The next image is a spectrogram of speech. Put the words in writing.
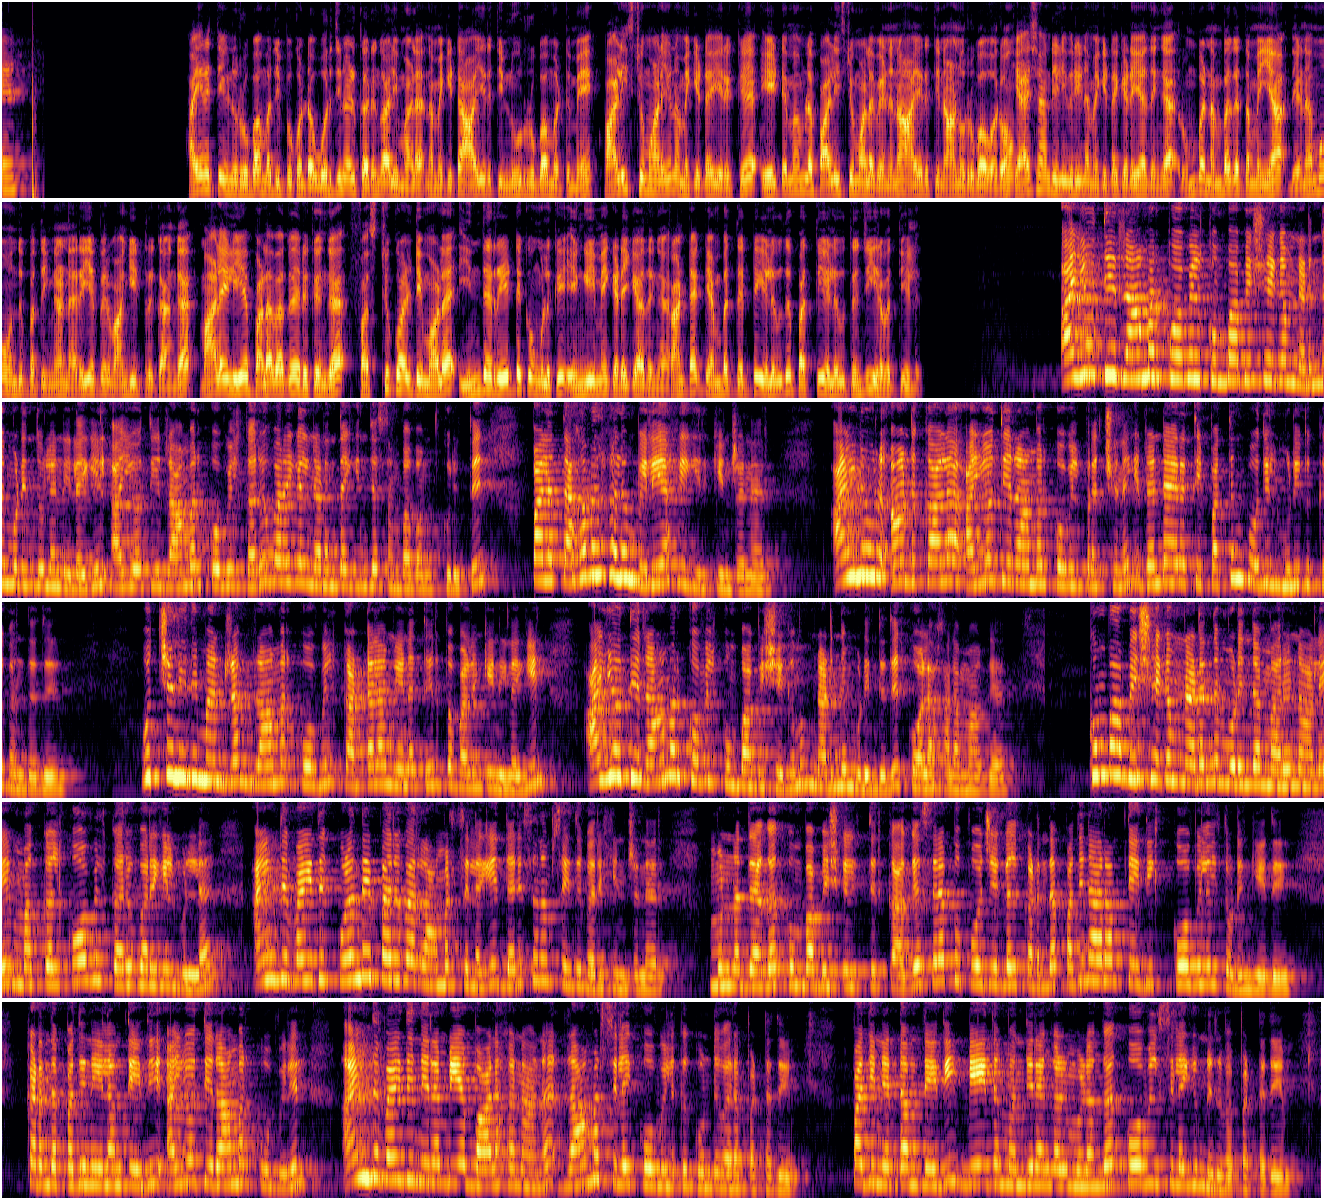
ஆயிரத்தி ஐநூறுரூபா மதிப்பு கொண்ட ஒரிஜினல் கருங்காலி மாலை நம்ம கிட்ட ஆயிரத்தி நூறுரூபா மட்டுமே. பாலிஸ்டு மாலையும் நம்ம கிட்ட இருக்கு எயிட் எம்எம்ல பாலிஸ்டு மாலை வேணும்னா ஆயிரத்தி நானூறுரூபா வரும். கேஷ் ஆன் டெலிவரி நம்ம கிட்ட கிடையாதுங்க. ரொம்ப நம்பகத்தமையா தினமும் வந்து பாத்தீங்கன்னா நிறைய பேர் வாங்கிட்டு இருக்காங்க. மாலையிலேயே பல வகை இருக்குங்க. ஃபர்ஸ்ட் குவாலிட்டி மாலை இந்த ரேட்டுக்கு உங்களுக்கு எங்கேயுமே கிடைக்காதுங்க. கான்டாக்ட் எண்பத்தெட்டு எழுபது பத்து எழுபத்தஞ்சு இருபத்தி ஏழு அயோத்தி ராமர் கோவில் கும்பாபிஷேகம் நடந்து முடிந்துள்ள நிலையில் அயோத்தி ராமர் கோவில் கருவறையில் நடந்த இந்த சம்பவம் குறித்து பல தகவல்களும் வெளியாகி இருக்கின்றனர். ஐநூறு ஆண்டு கால அயோத்தி ராமர் கோவில் பிரச்சனை இரண்டாயிரத்தி பத்தொன்பதில் முடிவுக்கு வந்தது. உச்ச நீதிமன்றம் ராமர் கோவில் கட்டலாம் என தீர்ப்பு வழங்கிய நிலையில் அயோத்தி ராமர் கோவில் கும்பாபிஷேகமும் நடந்து முடிந்தது கோலாகலமாக. கும்பாபிஷேகம் நடந்து முடிந்த மறுநாளே மக்கள் கோவில் கருவறையில் உள்ள ஐந்து வயது குழந்தை பருவ ராமர் சிலையை தரிசனம் செய்து வருகின்றனர். முன்னதாக கும்பாபிஷேகத்திற்காக சிறப்பு பூஜைகள் கடந்த பதினாறாம் தேதி கோவிலில் தொடங்கியது. கடந்த பதினேழாம் தேதி அயோத்தி ராமர் கோவிலில் ஐந்து வயது நிரம்பிய பாலகனான ராமர் சிலை கோவிலுக்கு கொண்டு வரப்பட்டது. பதினெட்டாம் தேதி வேத மந்திரங்கள் முழங்க கோவில் சிலையும் நிறுவப்பட்டது.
